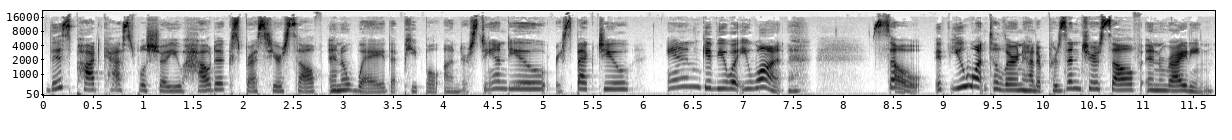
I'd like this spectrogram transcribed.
This podcast will show you how to express yourself in a way that people understand you, respect you, and give you what you want. So, if you want to learn how to present yourself in writing,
